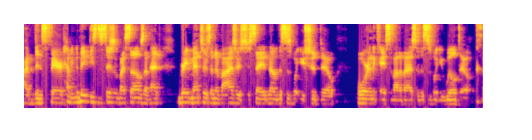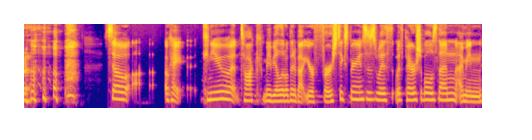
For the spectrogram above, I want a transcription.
I've been spared having to make these decisions myself. I've had great mentors and advisors who say, no, this is what you should do. Or in the case of advisor, this is what you will do. so, uh, okay. Can you talk maybe a little bit about your first experiences with with perishables then? I mean,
